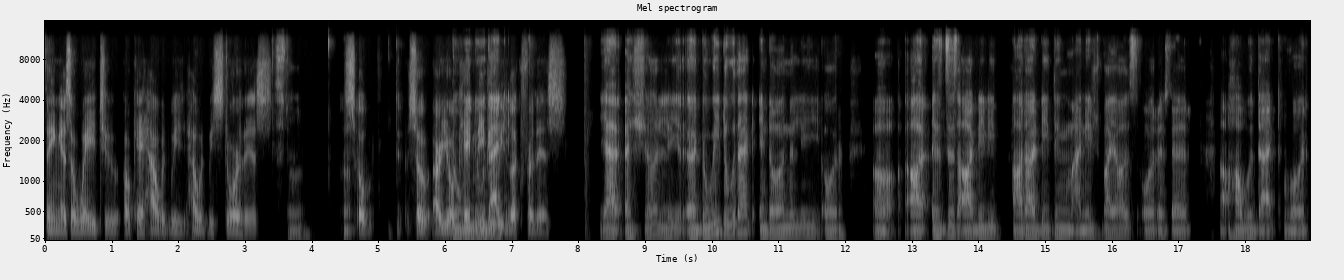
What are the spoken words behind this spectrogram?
thing as a way to okay how would we how would we store this store oh. so so are you okay maybe that? we look for this yeah uh, surely uh, do we do that internally or uh, uh, is this rdd rrd thing managed by us or is there uh, how would that work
